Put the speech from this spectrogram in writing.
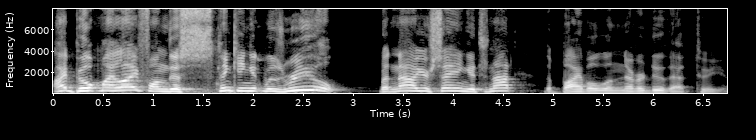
I built my life on this thinking it was real, but now you're saying it's not. The Bible will never do that to you.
